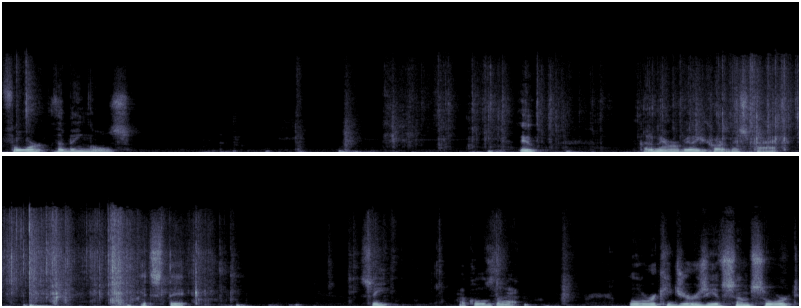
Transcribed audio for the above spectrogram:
for the Bengals. Ooh, got a memorabilia card in this pack. It's thick. See? How cool is that? Little rookie jersey of some sort.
